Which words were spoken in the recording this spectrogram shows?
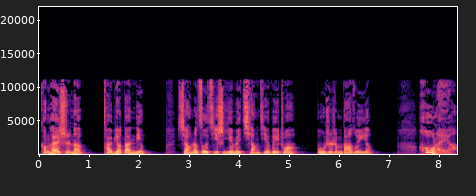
刚开始呢，他还比较淡定，想着自己是因为抢劫被抓，不是什么大罪呀。后来呀，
